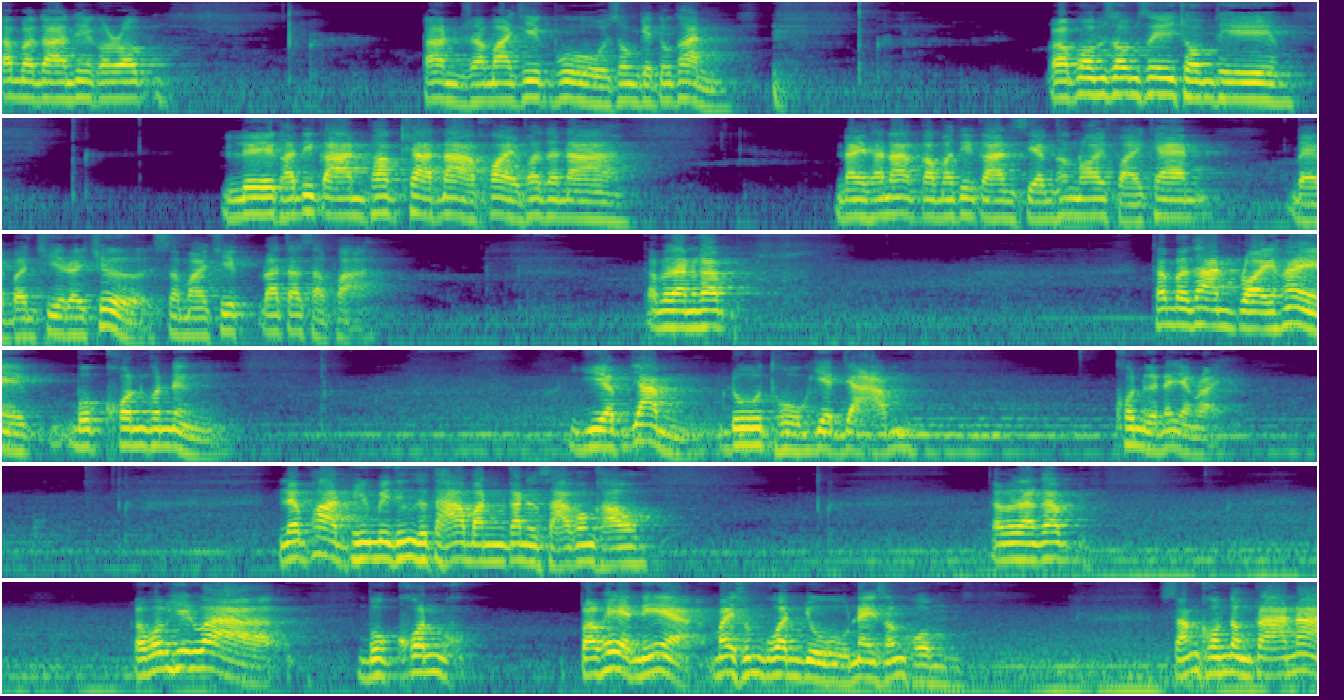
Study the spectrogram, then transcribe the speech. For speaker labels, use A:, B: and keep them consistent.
A: ท่านประธานที่เคารพ ท่านสมาชิกผู้ทรงเกียรติทุกท่าน กระผมสมศรีชมที เลขาธิการพรรคชาติหน้าค่อยพัฒนา ในฐานะกรรมธิการเสียงข้างน้อยฝ่ายแค้นแบบบัญชีรายชื่อ สมาชิกรัฐสภา ท่านประธานครับท่านประธานปล่อยให้ บุคคลคนหนึ่ง เหยียบย่ำดูถูกเหยียดหยาม คนอื่นได้อย่างไร แล้วพาดพิงไปถึงสถาบันการศึกษาของเขาท่านประธานครับก็ผมคิดว่าบุคคลประเภทนี้ไม่สมควรอยู่ในสังคม สังคมต้องตราหน้า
